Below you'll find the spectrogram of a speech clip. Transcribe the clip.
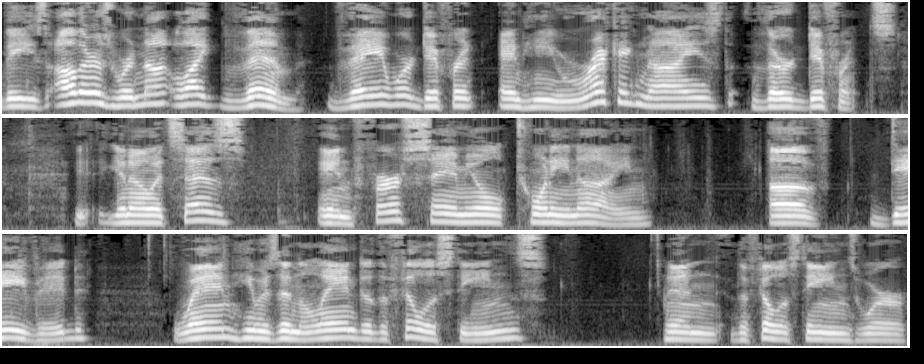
These others were not like them. They were different and he recognized their difference. You know, it says in 1 Samuel 29 of David when he was in the land of the Philistines and the Philistines were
